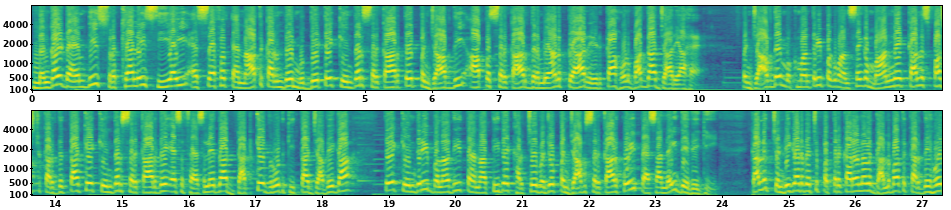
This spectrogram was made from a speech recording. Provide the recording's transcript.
ਨੰਗਲ ਡੈਮ ਦੀ ਸੁਰੱਖਿਆ ਲਈ ਸੀਆਈਐਸਐਫ ਤਾਇਨਾਤ ਕਰਨ ਦੇ ਮੁੱਦੇ ਤੇ ਕੇਂਦਰ ਸਰਕਾਰ ਤੇ ਪੰਜਾਬ ਦੀ ਆਪਸ ਸਰਕਾਰ ਦਰਮਿਆਨ ਪਿਆਰ ਰੇੜਕਾ ਹੁਣ ਵਧਦਾ ਜਾ ਰਿਹਾ ਹੈ। ਪੰਜਾਬ ਦੇ ਮੁੱਖ ਮੰਤਰੀ ਭਗਵੰਤ ਸਿੰਘ ਮਾਨ ਨੇ ਕੱਲ ਸਪਸ਼ਟ ਕਰ ਦਿੱਤਾ ਕਿ ਕੇਂਦਰ ਸਰਕਾਰ ਦੇ ਇਸ ਫੈਸਲੇ ਦਾ ਡਟ ਕੇ ਵਿਰੋਧ ਕੀਤਾ ਜਾਵੇਗਾ। ਤੇ ਕੇਂਦਰੀ ਬਲਾਂ ਦੀ ਤਾਇਨਾਤੀ ਦੇ ਖਰਚੇ ਵਜੋਂ ਪੰਜਾਬ ਸਰਕਾਰ ਕੋਈ ਪੈਸਾ ਨਹੀਂ ਦੇਵੇਗੀ। ਕੱਲ ਚੰਡੀਗੜ੍ਹ ਵਿੱਚ ਪੱਤਰਕਾਰਾਂ ਨਾਲ ਗੱਲਬਾਤ ਕਰਦੇ ਹੋਏ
